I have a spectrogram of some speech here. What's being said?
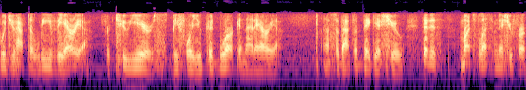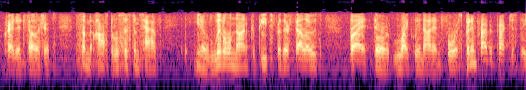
Would you have to leave the area for two years before you could work in that area? Uh, so that's a big issue that is much less of an issue for accredited fellowships. Some hospital systems have, you know, little non-competes for their fellows, but they're likely not enforced. But in private practice, they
